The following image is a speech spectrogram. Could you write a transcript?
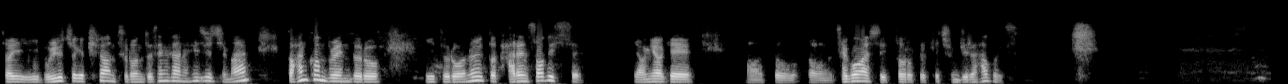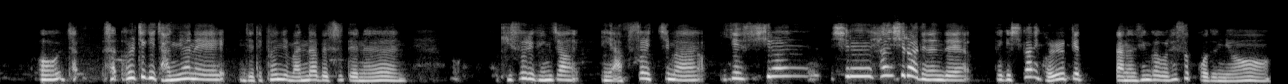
저희 이 물류 쪽에 필요한 드론도 생산을 해주지만 또 한컴 브랜드로 이 드론을 또 다른 서비스 영역에 어, 또 어, 제공할 수 있도록 그렇게 준비를 하고 있습니다. 어, 자- 사- 솔직히 작년에 이제 대표님 만나 뵀을 때는 기술이 굉장히 앞서 있지만 이게 실현, 실, 현실화 되는데 되게 시간이 걸렸겠다는 생각을 했었거든요.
